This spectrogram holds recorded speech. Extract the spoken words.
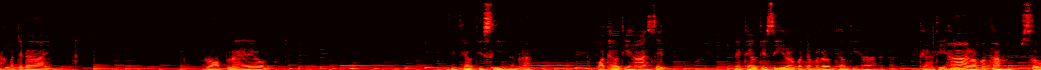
ค่ะก็จะได้ รอบแล้ว ในแถวที่ 4 นะคะ พอแถวที่ 5 เสร็จ ในแถวที่ 4 เราก็จะมาเริ่มแถวที่ 5 นะคะ แถวที่ 5 เราก็ทำโซ่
